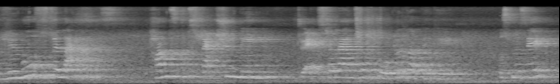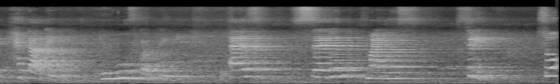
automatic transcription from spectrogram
remove the lines. हम subtraction में जो एक्स्ट्रा लाइन हम टोटल करते थे उसमें से हटा देंगे रिमूव कर देंगे as seven minus three so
